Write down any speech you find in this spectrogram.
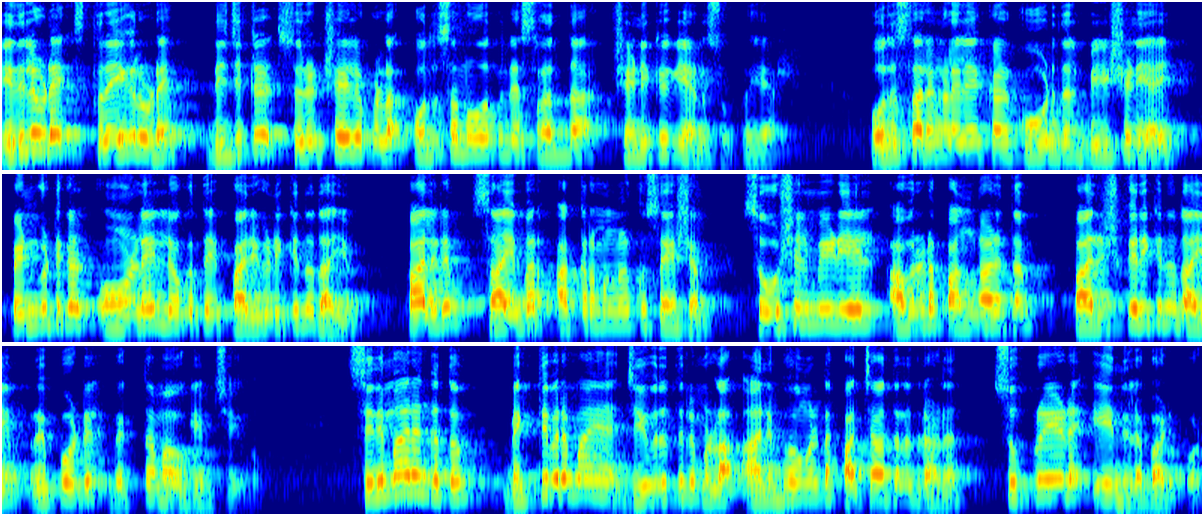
ഇതിലൂടെ സ്ത്രീകളുടെ ഡിജിറ്റൽ സുരക്ഷയിലേക്കുള്ള പൊതുസമൂഹത്തിന്റെ ശ്രദ്ധ ക്ഷണിക്കുകയാണ് സുപ്രിയ. പൊതുസ്ഥലങ്ങളിലേക്കാൾ കൂടുതൽ ഭീഷണിയായി പെൺകുട്ടികൾ ഓൺലൈൻ ലോകത്തെ പരിഗണിക്കുന്നതായും പലരും സൈബർ അക്രമങ്ങൾക്കു ശേഷം സോഷ്യൽ മീഡിയയിൽ അവരുടെ പങ്കാളിത്തം പരിഷ്കരിക്കുന്നതായും റിപ്പോർട്ടിൽ വ്യക്തമാവുകയും ചെയ്യുന്നു. സിനിമാ രംഗത്തും വ്യക്തിപരമായ ജീവിതത്തിലുമുള്ള അനുഭവങ്ങളുടെ പശ്ചാത്തലത്തിലാണ് സുപ്രിയയുടെ ഈ നിലപാടിപ്പോൾ.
